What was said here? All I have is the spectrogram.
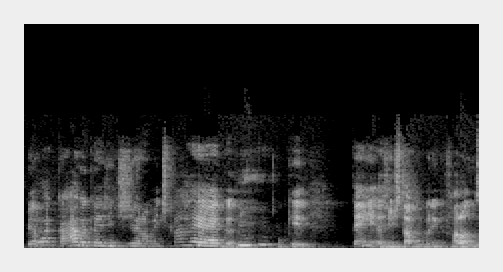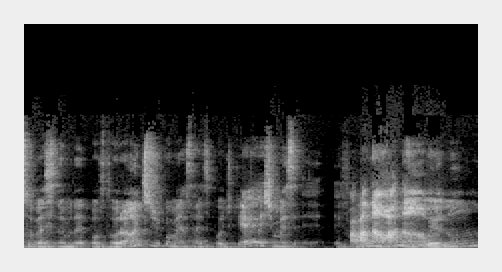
pela carga que a gente geralmente carrega. Porque tem, a gente tava brin- falando sobre a síndrome da impostora antes de começar esse podcast, mas é falar, não, ah não, eu não,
